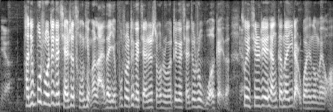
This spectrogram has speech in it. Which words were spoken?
，Yeah，他就不说这个钱是从你们来的，也不说这个钱是什么什么，这个钱就是我给的，所以其实这些钱跟他一点关系都没有哈。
